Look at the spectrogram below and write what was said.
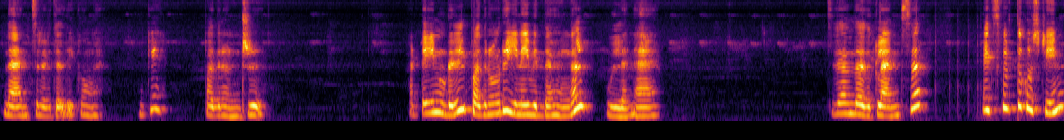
இந்த ஆன்சர் எடுத்து எழுதிக்கோங்க. ஓகே பதினொன்று. அட்டையின் உடலில் பதினோரு இணை விந்தகங்கள் உள்ளன. இதான் அதுக்குள்ள ஆன்சர் நெக்ஸ்ட் ஃபிஃப்த் கொஸ்டின்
